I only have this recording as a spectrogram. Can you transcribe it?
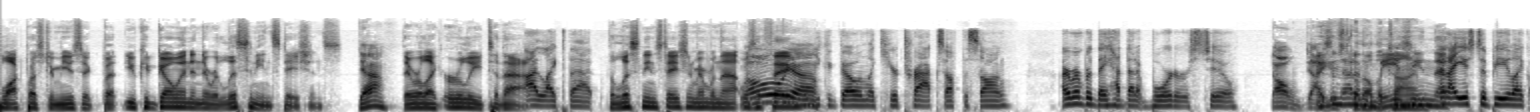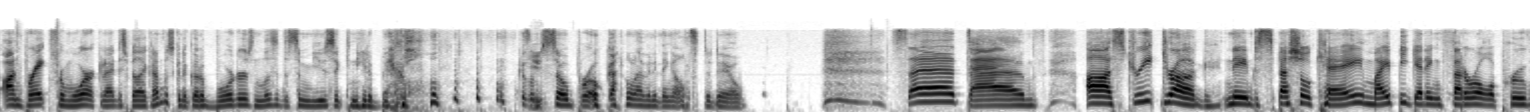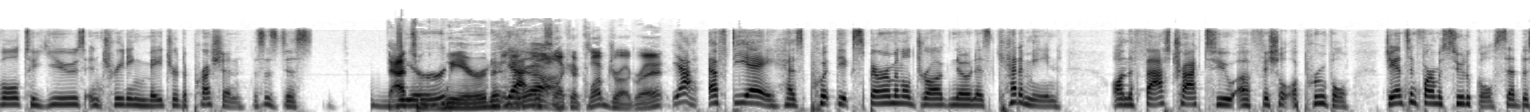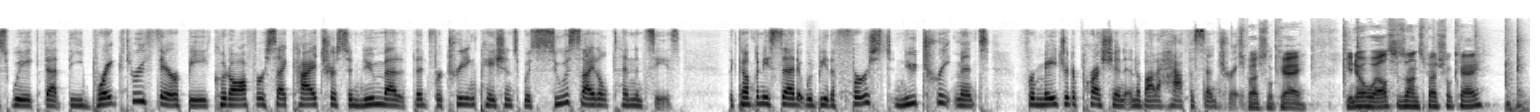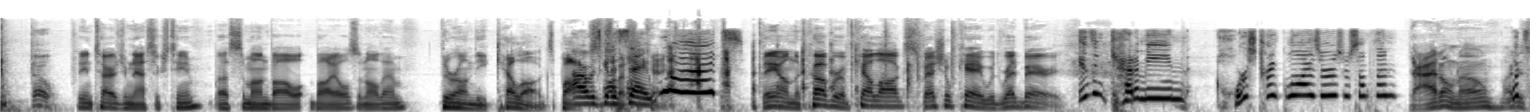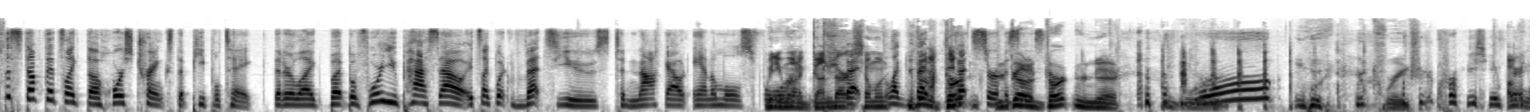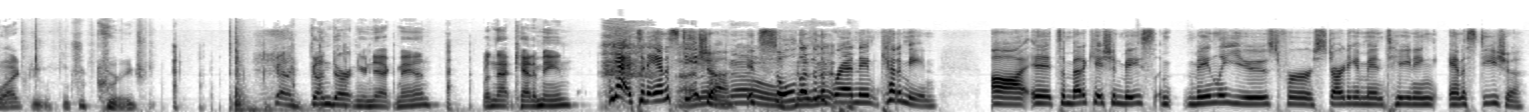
Blockbuster Music. But you could go in, and there were listening stations. Yeah. They were like early to that. I liked that. the listening station. Remember when that was Oh, a thing? yeah. You could go and like hear tracks off the song. I remember they had that at Borders too. Oh, I Isn't used that to all the time. That and I used to be like on break from work, and I'd just be like, I'm just going to go to Borders and listen to some music and eat a bagel because I'm so broke. I don't have anything else to do. Sad times. Uh, street drug named Special K might be getting federal approval to use in treating major depression. This is just That's weird. weird. Yeah. it's like a club drug, right? Yeah, FDA has put the experimental drug known as ketamine on the fast track to official approval. Janssen Pharmaceutical said this week that the breakthrough therapy could offer psychiatrists a new method for treating patients with suicidal tendencies. The company said it would be the first new treatment for major depression in about a half a century. Special K. You know who else is on Special K? Oh. The entire gymnastics team, uh, Simone Biles and all them. They're on the Kellogg's box. I was going to say, K. what? They on the cover of Kellogg's Special K with red berries. Isn't ketamine horse tranquilizers or something? I don't know. I What's just- the stuff that's like the horse tranks that people take that are like, but before you pass out, it's like what vets use to knock out animals for When you wanna gun dart vet- someone? like You vet, vet services. dirt in the You're crazy. You're crazy. crazy, man. like you. You're crazy. You got a gun dart in your neck, man. Wasn't that ketamine? Yeah, it's an anesthesia. It's sold Is under the brand name ketamine. Uh, it's a medication base, mainly used for starting and maintaining anesthesia.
